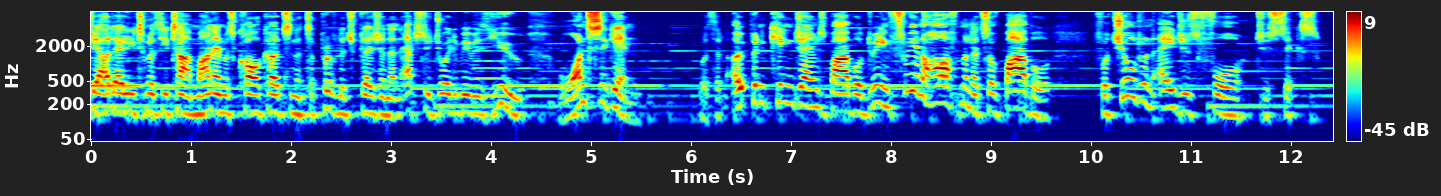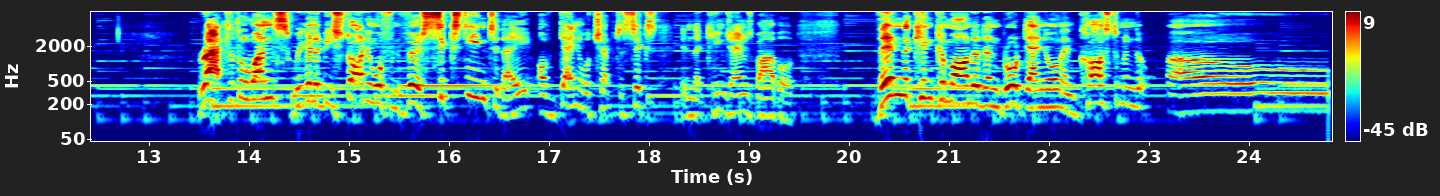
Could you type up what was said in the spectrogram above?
to our daily Timothy time. My name is Carl Coates, and it's a privilege, pleasure, and an absolute joy to be with you once again with an open King James Bible, doing three and a half minutes of Bible for children ages four to six. Right, little ones, we're going to be starting off in verse 16 today of Daniel chapter 6 in the King James Bible. Then the king commanded and brought Daniel and cast him in the. Oh,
